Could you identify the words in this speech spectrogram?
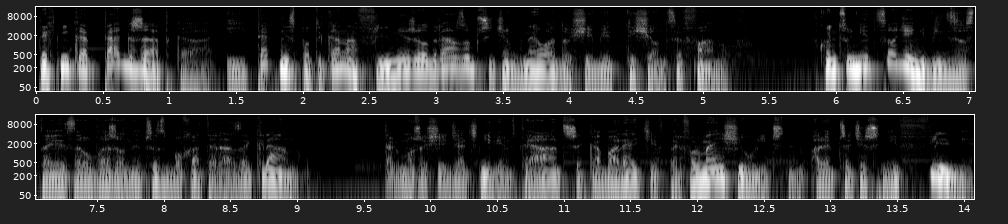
Technika tak rzadka i tak niespotykana w filmie, że od razu przyciągnęła do siebie tysiące fanów. Końcu nie co dzień widz zostaje zauważony przez bohatera z ekranu. Tak może się dziać, nie wiem, w teatrze, kabarecie, w performensie ulicznym, ale przecież nie w filmie.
